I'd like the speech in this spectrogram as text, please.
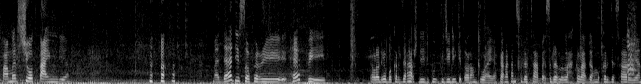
Pamer showtime dia. My dad is so very happy. Kalau dia bekerja harus dipuji dikit orang tua ya, karena kan sudah capek, sudah lelah ke ladang bekerja seharian.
